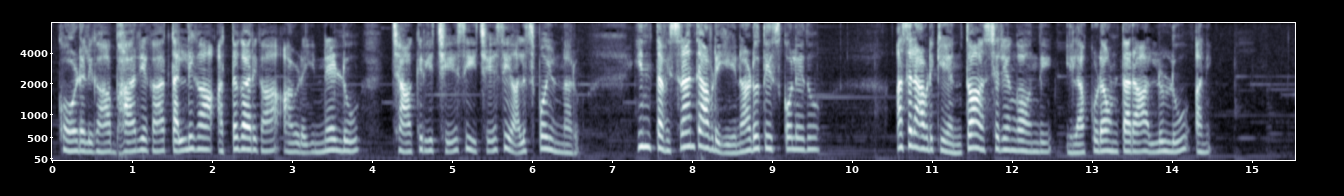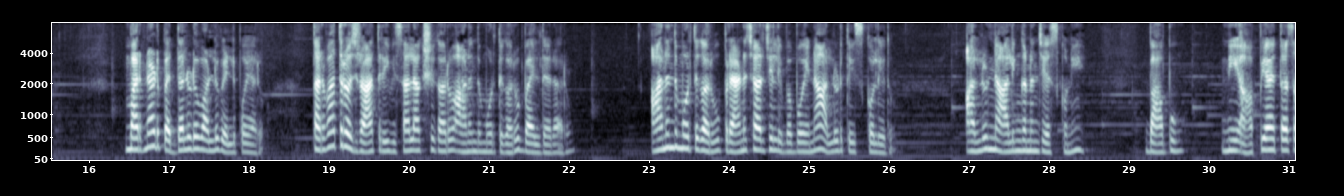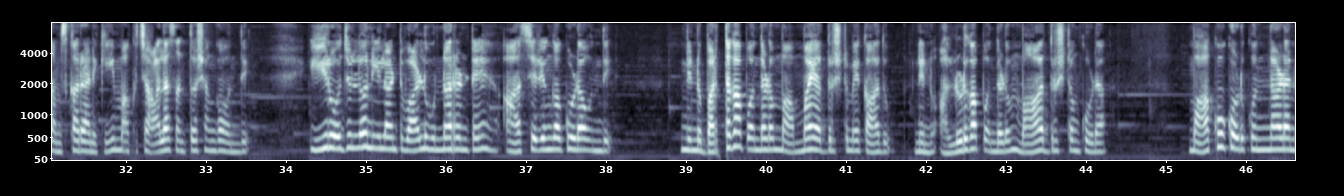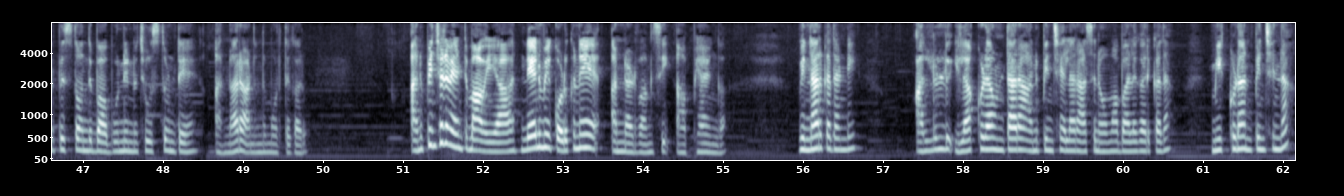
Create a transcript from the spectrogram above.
కోడలిగా భార్యగా తల్లిగా అత్తగారిగా ఆవిడ ఇన్నేళ్ళు చాకిరీ చేసి చేసి అలసిపోయి ఉన్నారు. ఇంత విశ్రాంతి ఆవిడ ఏనాడూ తీసుకోలేదు. అసలు ఆవిడకి ఎంతో ఆశ్చర్యంగా ఉంది. ఇలా కూడా ఉంటారా అల్లుళ్ళు అని. మర్నాడు పెద్దలుడు వాళ్ళు వెళ్ళిపోయారు. తర్వాత రోజు రాత్రి విశాలాక్షి గారు ఆనందమూర్తి గారు బయలుదేరారు. ఆనందమూర్తి గారు ప్రయాణ ఛార్జీలు ఇవ్వబోయినా అల్లుడు తీసుకోలేదు. అల్లుడిని ఆలింగనం చేసుకుని బాబు నీ ఆప్యాయత సంస్కారానికి మాకు చాలా సంతోషంగా ఉంది. ఈ రోజుల్లో నీలాంటి వాళ్ళు ఉన్నారంటే ఆశ్చర్యంగా కూడా ఉంది. నిన్ను భర్తగా పొందడం మా అమ్మాయి అదృష్టమే కాదు నిన్ను అల్లుడుగా పొందడం మా అదృష్టం కూడా. మాకు కొడుకున్నాడనిపిస్తోంది బాబు నిన్ను చూస్తుంటే అన్నారు ఆనందమూర్తి గారు. అనిపించడం ఏంటి మావయ్య? నేను మీ కొడుకునే అన్నాడు వంశీ ఆప్యాయంగా. విన్నారు కదండి? అల్లుళ్ళు ఇలా కూడా ఉంటారా అనిపించేలా రాసిన ఉమాబాల గారు కదా? మీకు కూడా అనిపించిందా?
